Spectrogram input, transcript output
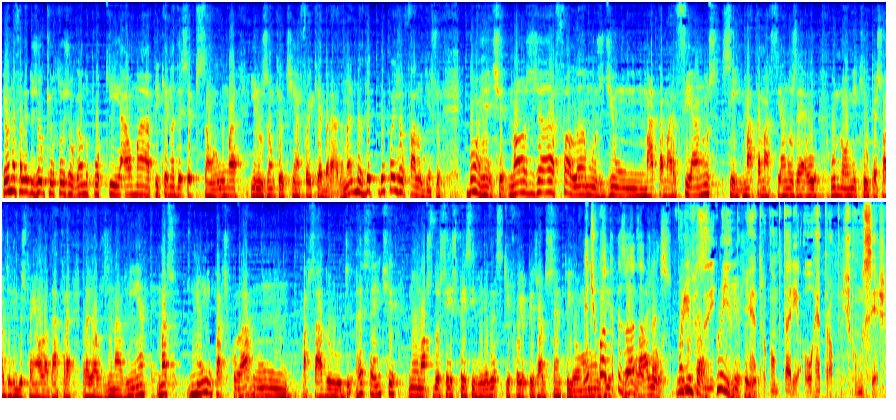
Eu não falei do jogo que eu tô jogando porque há uma pequena decepção, uma ilusão que eu tinha foi quebrada, mas, mas de- depois eu falo disso. Bom, gente, nós já falamos de um Mata Marcianos, sim, Mata Marcianos é o, o nome que o pessoal de língua espanhola dá para jogos de navinha, mas num em particular, num passado de- recente, no nosso dossiê Space Invaders, que foi o episódio 111. 24 episódios lá, atrás. eu- Mas então, Previously. Retrocomputaria, ou Retrópolis, como seja.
